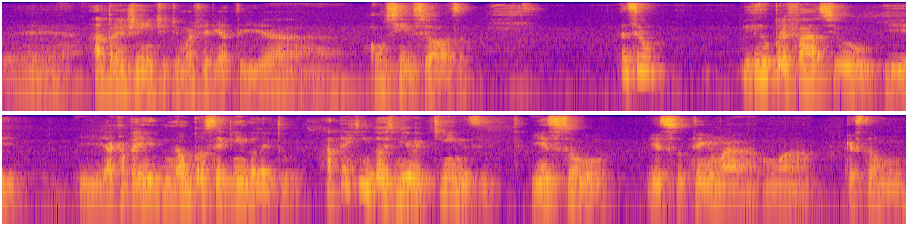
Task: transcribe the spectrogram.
é, abrangente, de uma geriatria conscienciosa. Mas eu li o prefácio e, e acabei não prosseguindo a leitura. Até que em 2015, isso, isso tem uma, uma questão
